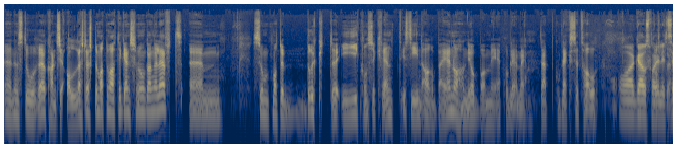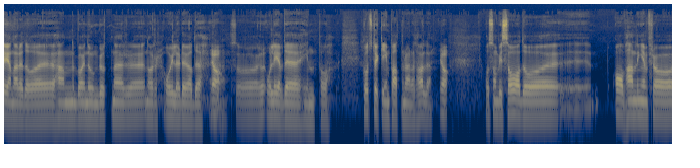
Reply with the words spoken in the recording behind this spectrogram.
den store, og kanskje aller største matematikeren som noen gang har levd. som på en måte brukte i konsekvent i sin arbeid når han jobba med problemet. Det er komplekse tall. Och Gauss var ju lite senere senare då. Eh, Han var en unggutt när, når när Euler døde. Ja. Eh, Så, och levde in på, godt stykke inn på 1800-tallet. Ja. Och som vi sa då, eh, avhandlingen fra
